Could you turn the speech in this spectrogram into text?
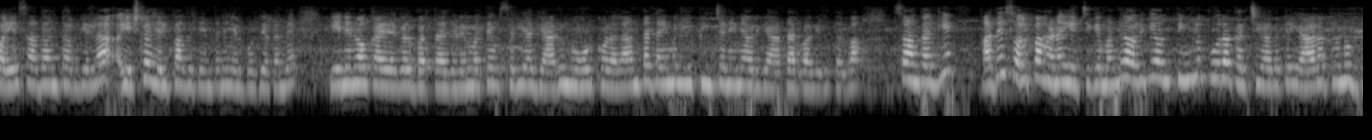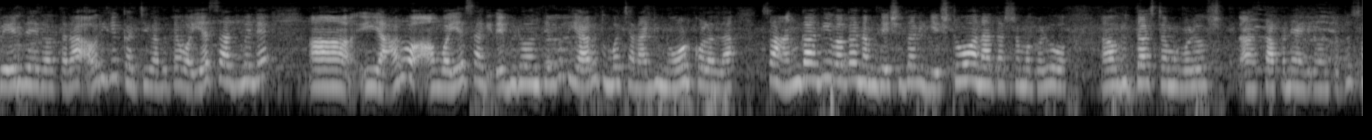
ವಯಸ್ಸಾದಂಥವ್ರಿಗೆಲ್ಲ ಎಷ್ಟೋ ಹೆಲ್ಪ್ ಆಗುತ್ತೆ ಅಂತಲೇ ಹೇಳ್ಬೋದು. ಯಾಕಂದರೆ ಏನೇನೋ ಕಾಯಿಲೆಗಳು ಬರ್ತಾ ಇದ್ದಾವೆ, ಮತ್ತು ಸರಿಯಾಗಿ ಯಾರೂ ನೋಡ್ಕೊಳ್ಳಲ್ಲ. ಅಂಥ ಟೈಮಲ್ಲಿ ಈ ಪಿಂಚಣಿನೇ ಅವರಿಗೆ ಆಧಾರವಾಗಿರುತ್ತಲ್ವ? ಸೊ ಹಂಗಾಗಿ ಅದೇ ಸ್ವಲ್ಪ ಹಣ ಹೆಚ್ಚಿಗೆ ಬಂದರೆ ಅವರಿಗೆ ಒಂದು ತಿಂಗಳು ಪೂರ ಖರ್ಚಿಗಾಗುತ್ತೆ. ಯಾರ ಹತ್ರನೂ ಬೇಡದೇ ಇರೋ ಥರ ಅವರಿಗೆ ಖರ್ಚಿಗಾಗುತ್ತೆ. ವಯಸ್ಸಾದಮೇಲೆ ಯಾರು, ವಯಸ್ಸಾಗಿದೆ ಬಿಡು ಅಂತ ಹೇಳ್ಬಿಟ್ಟು ಯಾರು ತುಂಬ ಚೆನ್ನಾಗಿ ನೋಡ್ಕೊಳ್ಳಲ್ಲ. ಸೊ ಹಂಗಾಗಿ ಇವಾಗ ನಮ್ಮ ದೇಶದಲ್ಲಿ ಎಷ್ಟೋ ಅನಾಥಾಶ್ರಮಗಳು ವೃದ್ಧಾಶ್ರಮಗಳು ಸ್ಥಾಪನೆ ಆಗಿರುವಂಥದ್ದು. ಸೊ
